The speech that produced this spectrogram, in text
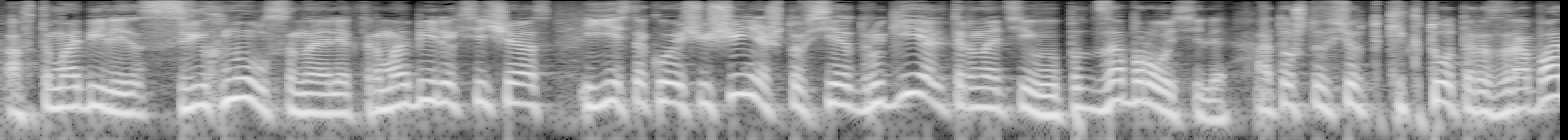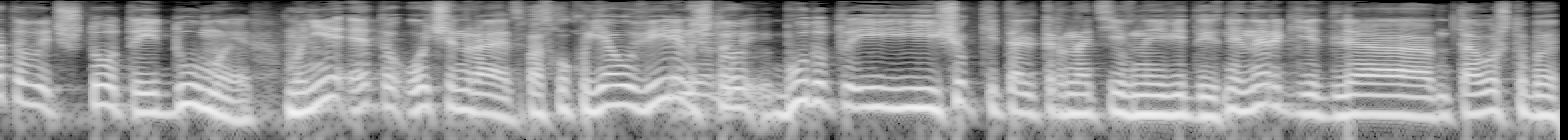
автомобили, свихнулся на электромобилях сейчас. И есть такое ощущение, что все другие альтернативы подзабросили. А то, что все-таки кто-то разрабатывает что-то и думает, мне это очень нравится, поскольку я уверен, Нет, что ну- будут и еще какие-то альтернативы альтернативные виды энергии для того, чтобы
